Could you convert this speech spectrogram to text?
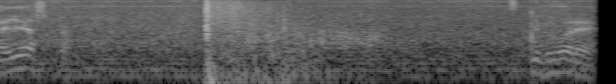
Хаєшка. З-під гори.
